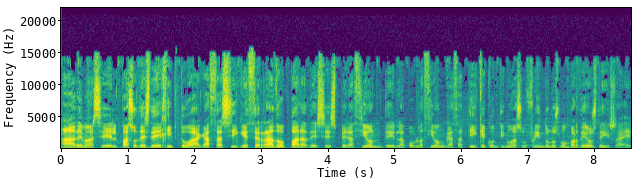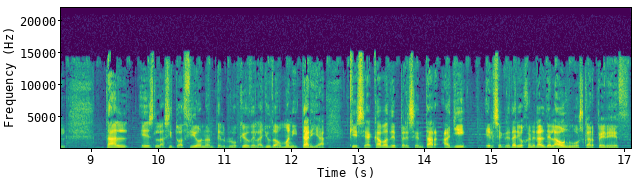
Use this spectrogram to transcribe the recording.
Además, el paso desde Egipto a Gaza sigue cerrado para desesperación de la población gazatí que continúa sufriendo los bombardeos de Israel. Tal es la situación ante el bloqueo de la ayuda humanitaria que se acaba de presentar allí el secretario general de la ONU, Óscar Pérez.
